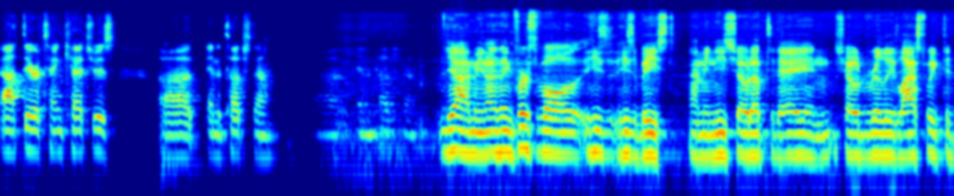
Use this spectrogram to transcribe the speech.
out there, ten catches uh, and a touchdown? Uh, and a touchdown. Yeah, I mean, I think first of all, he's he's a beast. I mean, he showed up today and showed really last week the,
